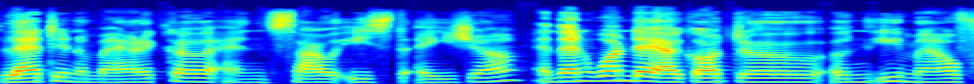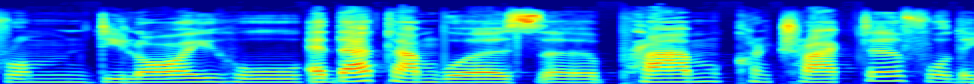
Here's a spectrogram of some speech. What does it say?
Latin America and Southeast Asia. And then one day I got uh, an email from Deloitte, who at that time was a prime contractor for the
